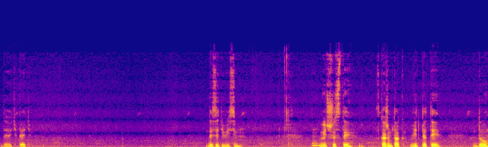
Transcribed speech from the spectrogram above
9,5. 10,8. Ну, від 6, скажімо так, від 5 до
